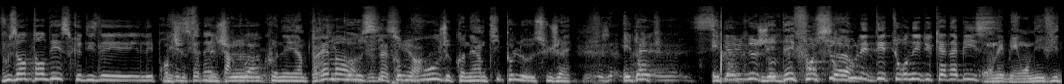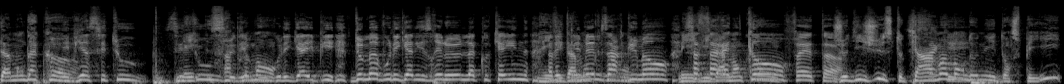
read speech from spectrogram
Vous entendez ce que disent les, les Mais je, professionnels mais je parfois? connais un petit Vraiment, peu je aussi, comme vous, je connais un petit peu le sujet. Et donc, Euh, et s'il y a donc, une les chose, défenseurs, surtout les détourner du cannabis. on est, mais on est évidemment d'accord. Eh bien, c'est tout. C'est tout. Je dire, simplement- vous, les gars, et puis demain vous légaliserez le- la cocaïne Mais avec les mêmes arguments. Mais ça s'arrête quand en fait? Je dis juste qu'à un moment donné, dans ce pays,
